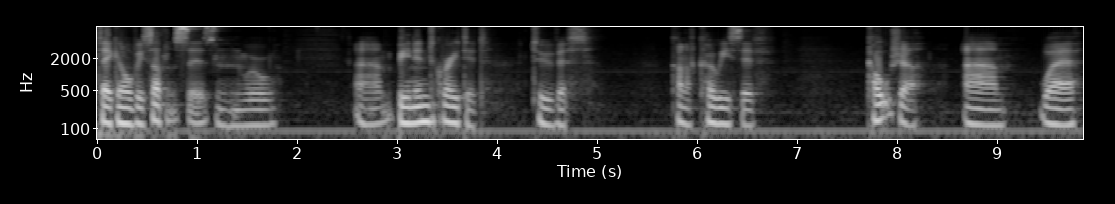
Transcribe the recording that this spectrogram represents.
taking all these substances and we're all um, being integrated to this kind of cohesive culture um, where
